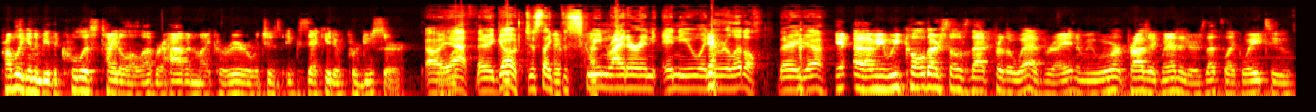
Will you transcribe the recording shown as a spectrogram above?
probably going to be the coolest title I'll ever have in my career, which is executive producer. Oh yeah, there you go. Just like the screenwriter in, in you when you were little. There you go. Yeah, I mean, we called ourselves that for the web, right? I mean, we weren't project managers. That's like way too,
